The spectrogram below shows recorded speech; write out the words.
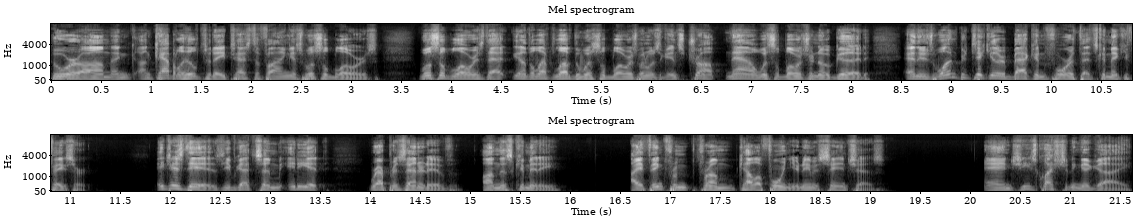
who are um, on Capitol Hill today testifying as whistleblowers. Whistleblowers that, you know, the left loved the whistleblowers when it was against Trump. Now whistleblowers are no good. And there's one particular back and forth that's going to make your face hurt. It just is. You've got some idiot representative on this committee I think from from California. Her name is Sanchez, and she's questioning a guy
